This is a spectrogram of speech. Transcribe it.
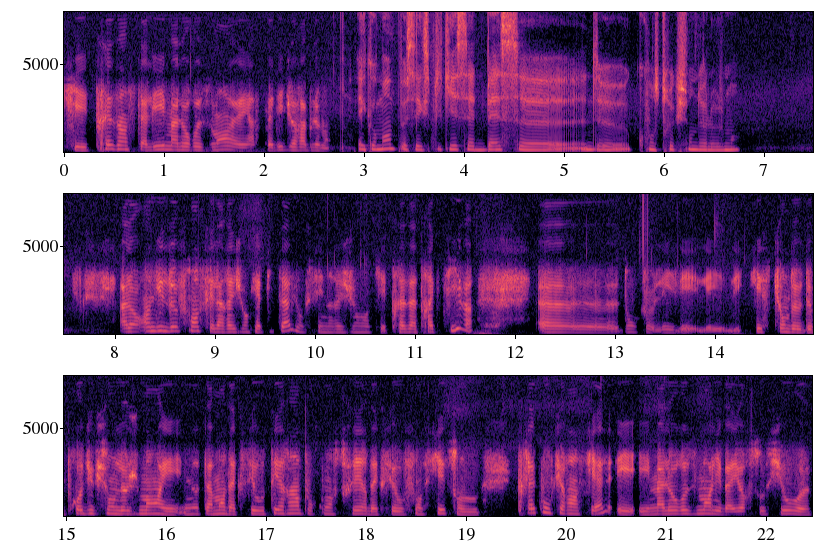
qui est très installée, malheureusement, et installée durablement. Et comment peut s'expliquer cette baisse de construction de logements? Alors en Ile-de-France, c'est la région capitale, donc c'est une région qui est très attractive. Euh, donc les, questions de, production de logements et notamment d'accès au terrain pour construire, d'accès aux fonciers sont très concurrentielles et, malheureusement les bailleurs sociaux euh,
